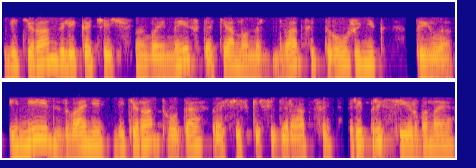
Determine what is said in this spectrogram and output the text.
ветеран Великой Отечественной войны, статья номер 20 «Труженик тыла. Имеет звание ветеран труда Российской Федерации, репрессированная,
